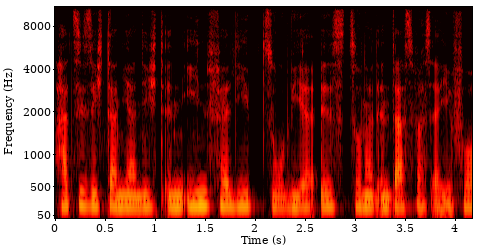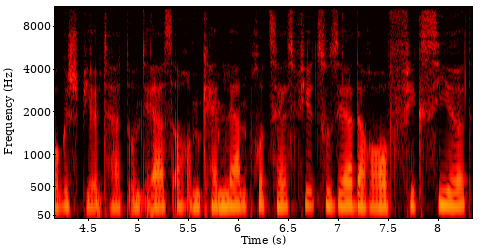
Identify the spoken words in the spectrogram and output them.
hat sie sich dann ja nicht in ihn verliebt, so wie er ist, sondern in das, was er ihr vorgespielt hat. Und er ist auch im Kennenlernprozess viel zu sehr darauf fixiert,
